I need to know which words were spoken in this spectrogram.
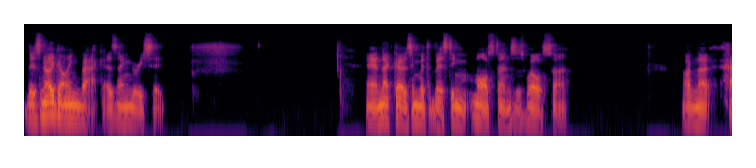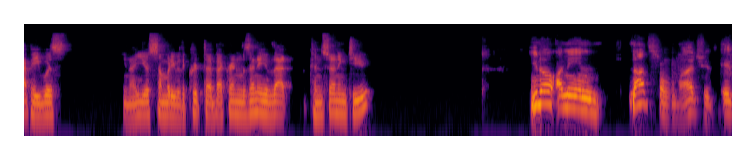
there's no going back, as Angry said. And that goes in with the vesting milestones as well. So I don't know. Happy was, you know, you're somebody with a crypto background. Was any of that concerning to you? You know, I mean, not so much. It, it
